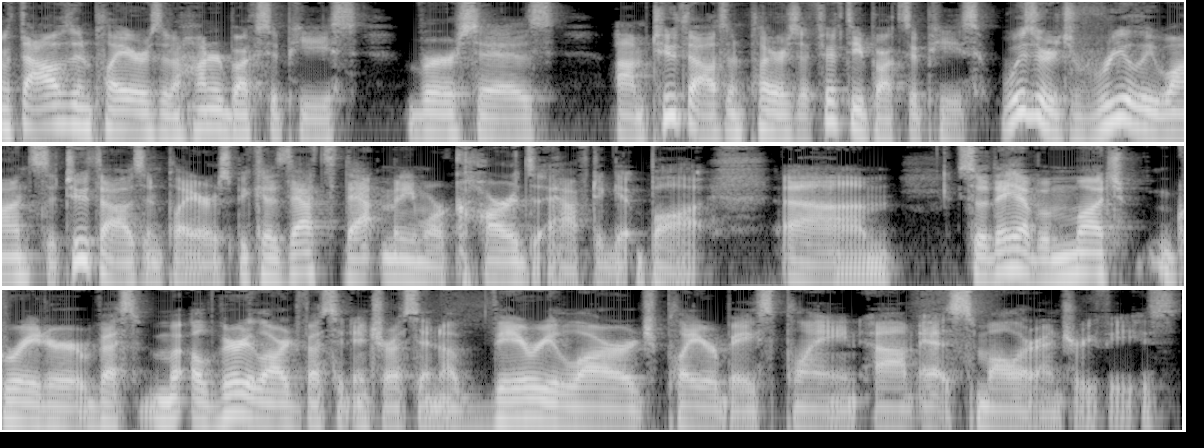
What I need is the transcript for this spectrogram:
a thousand players at a hundred bucks a piece versus um, 2,000 players at 50 bucks a piece. Wizards really wants the 2,000 players because that's that many more cards that have to get bought. Um, so they have a much greater, vest, a very large vested interest in a very large player base playing um, at smaller entry fees.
